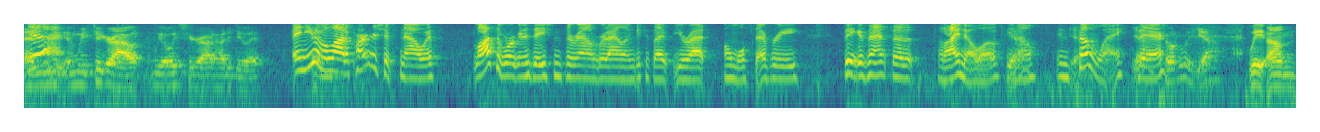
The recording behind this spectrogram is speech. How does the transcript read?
Yeah. we, and we figure out. We always figure out how to do it. And you have a lot of partnerships now with lots of organizations around Rhode Island because I, you're at almost every big event that, that I know of, you Yeah. know, in Yeah. some way Yeah, there. totally. Yeah, we um,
